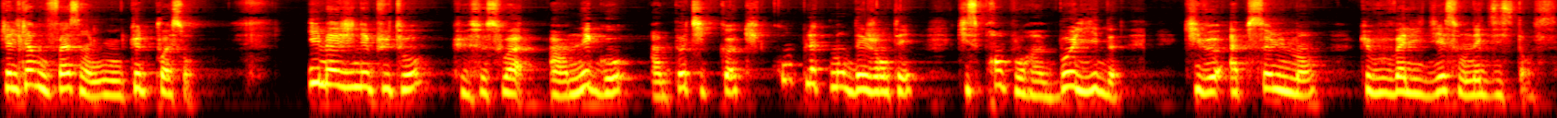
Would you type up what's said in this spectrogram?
quelqu'un vous fasse une queue de poisson. Imaginez plutôt que ce soit un ego, un petit coq complètement déjanté, qui se prend pour un bolide, qui veut absolument que vous validiez son existence.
